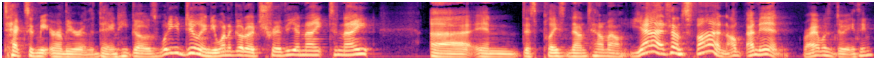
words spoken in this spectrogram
texted me earlier in the day and he goes, What are you doing? Do you want to go to a trivia night tonight uh, in this place in downtown Mile? Yeah, that sounds fun. I'll, I'm in, right? I wasn't doing anything.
